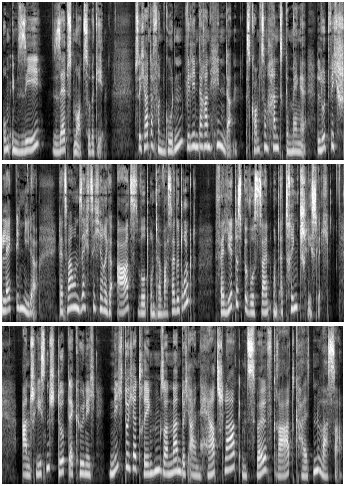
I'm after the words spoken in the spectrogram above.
um im See Selbstmord zu begehen. Psychiater von Gooden will ihn daran hindern. Es kommt zum Handgemenge. Ludwig schlägt ihn nieder. Der 62-jährige Arzt wird unter Wasser gedrückt, verliert das Bewusstsein und ertrinkt schließlich. Anschließend stirbt der König nicht durch Ertrinken, sondern durch einen Herzschlag im 12 Grad kalten Wasser.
